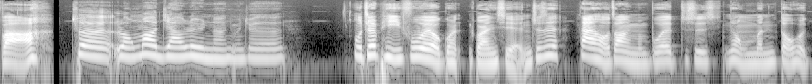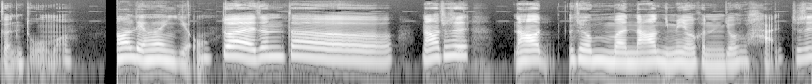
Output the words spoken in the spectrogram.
吧。除了容貌焦虑呢？你们觉得？我觉得皮肤也有关关系，你就是戴口罩，你们不会就是那种闷痘会更多吗？然后脸会很油，对，真的。然后就是，然后就闷，然后里面有可能有汗。就是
